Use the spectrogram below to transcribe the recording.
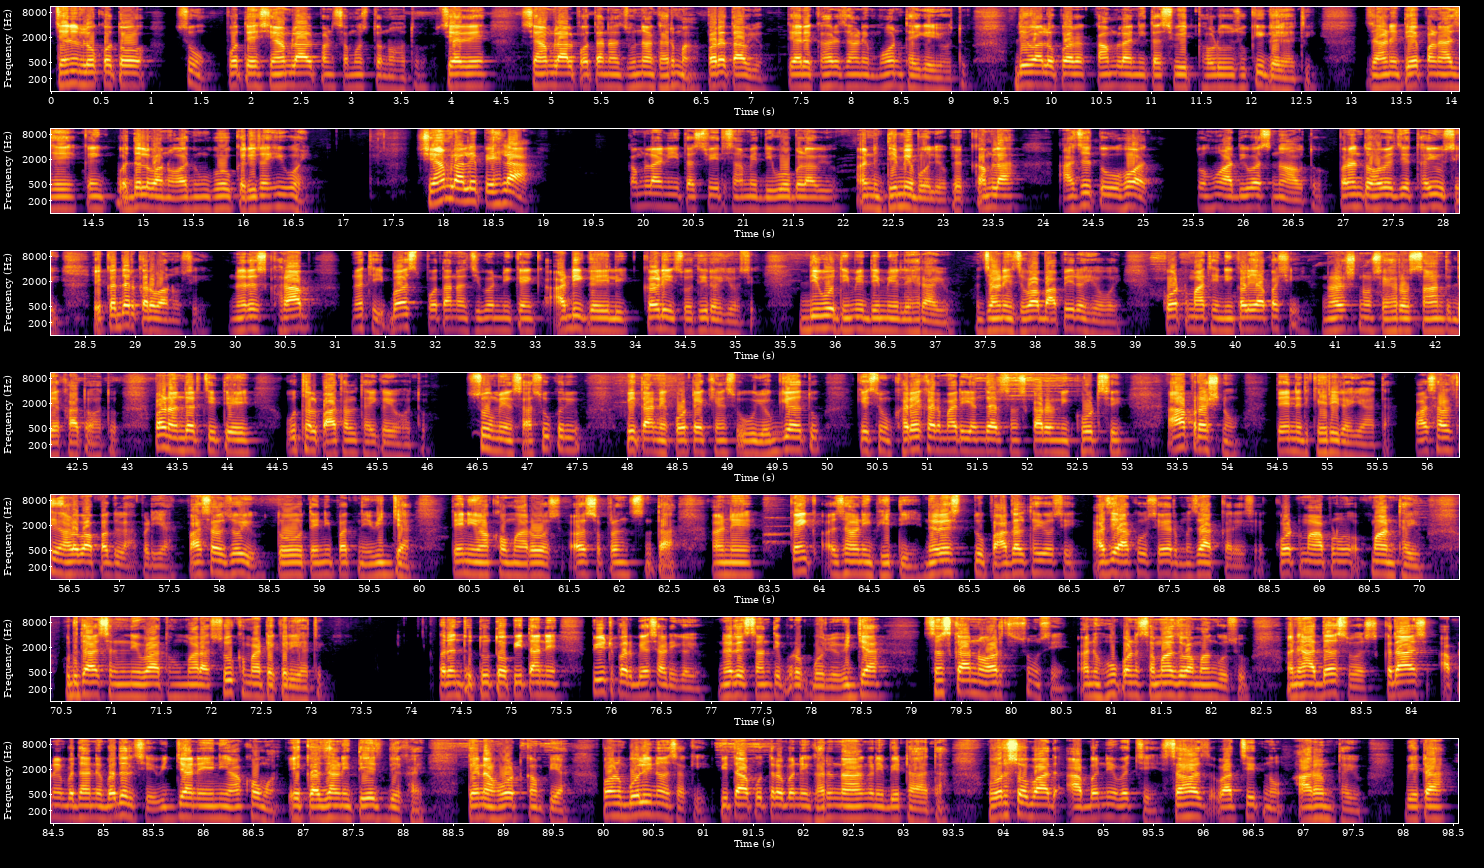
જેને લોકો તો શું, પોતે શ્યામલાલ પણ સમજતો નહોતો. જ્યારે શ્યામલાલ પોતાના જૂના ઘરમાં પરત આવ્યો, ત્યારે ઘર જાણે મૌન થઈ ગયું હતું. દિવાલો પર કામલાની તસવીર થોડું ઝૂકી ગઈ હતી. જાણે તે પણ આજે કંઈક બદલવાનો અનુભવ કરી રહી હોય. શ્યામલાલે પહેલાં કમલાની તસવીર સામે દીવો બળાવ્યો અને ધીમે બોલ્યો કે, કમલા, આજે તું હોત તો હું આ દિવસ ન આવતો. પરંતુ હવે જે થયું છે, એ કદર કરવાનું છે. નરેશ ખરાબ નથી, બસ પોતાના જીવનની કંઈક આડી ગયેલી કડી શોધી રહ્યો છે. દીવો ધીમે ધીમે લહેરાયો. જાણે જવાબ આપી રહ્યો હોય. કોર્ટમાંથી નીકળ્યા પછી નરેશનો ચહેરો શાંત દેખાતો હતો, પણ અંદરથી તે ઉથલ પાથલ થઈ ગયો હતો. શું મેં સાસું કર્યું? પિતાને કોર્ટે ખેંચવું યોગ્ય હતું કે શું ખરેખર મારી અંદર સંસ્કારોની ખોટ છે? આ પ્રશ્નો તેને ઘેરી રહ્યા હતા. પાછળથી હળવા પગલાં પડ્યા. પાછળ જોયું તો તેની પત્ની વિજ્યા તેની આંખોમાં રોષ અસપ્રસન્નતા અને કંઈક અજાણી ભીતિ. નરેશ, તું પાગલ થયો છે? આજે આખું શહેર મજાક કરે છે. કોર્ટમાં આપણું અપમાન થયું. વૃદ્ધાશ્રમની વાત હું મારા સુખ માટે કરી હતી. પરંતુ તું તો પિતાને પીઠ પર બેસાડી ગયો. નરેશ શાંતિપૂર્વક બોલ્યો વિદ્યા સંસ્કારનો અર્થ શું છે? અને હું પણ સમજવા માંગુ છું. અને આ દસ વર્ષ કદાચ આપણે બધાને બદલશે વિદ્યાને એની આંખોમાં એક અજાણી તેજ દેખાય. તેના હોઠ કંપ્યા. પણ બોલી ન શકી. પિતા પુત્ર બંને ઘરના આંગણે બેઠા હતા. વર્ષો બાદ આ બંને વચ્ચે સહજ વાતચીતનો આરંભ થયો. બેટા,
